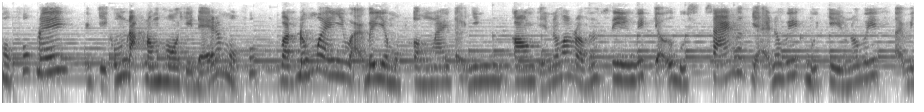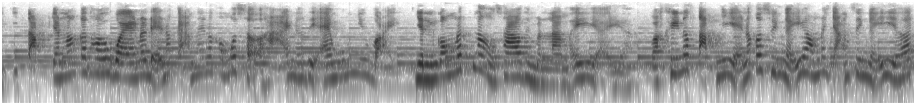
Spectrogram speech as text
một phút đi. Chị cũng đặt đồng hồ chị để đó một phút. Và đúng y như vậy bây giờ một tuần nay tự nhiên con chị nó bắt đầu nó siêng viết chữ buổi sáng thức dậy nó viết buổi chiều nó viết. Tại vì chị tập cho nó cái thói quen đó để nó cảm thấy nó không có sợ hãi nữa thì em cũng như vậy. Nhìn con nít nó làm sao thì mình làm y vậy à. và khi nó tập như vậy nó có suy nghĩ không? Nó chẳng suy nghĩ gì hết.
